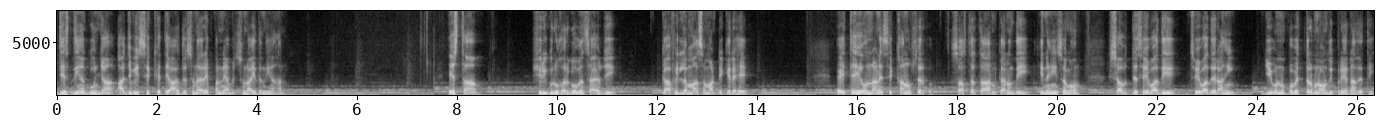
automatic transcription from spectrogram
ਜਿਸ ਦੀਆਂ ਗੂੰਜਾਂ ਅੱਜ ਵੀ ਸਿੱਖ ਇਤਿਹਾਸ ਦੇ ਸੁਨਹਿਰੇ ਪੰਨਿਆਂ ਵਿੱਚ ਸੁਣਾਈ ਦਿੰਦੀਆਂ ਹਨ। ਇਸ ਥਾਂ ਸ੍ਰੀ ਗੁਰੂ ਹਰਗੋਬਿੰਦ ਸਾਹਿਬ ਜੀ ਕਾਫੀ ਲੰਮਾ ਸਮਾਂ ਟਿਕੇ ਰਹੇ। ਇੱਥੇ ਹੀ ਉਹਨਾਂ ਨੇ ਸਿੱਖਾਂ ਨੂੰ ਸਿਰਫ ਸ਼ਸਤਰ ਧਾਰਨ ਕਰਨ ਦੀ ਹੀ ਨਹੀਂ, ਸਗੋਂ ਸ਼ਬਦ ਤੇ ਸੇਵਾ ਦੀ, ਸੇਵਾ ਦੇ ਰਾਹੀਂ ਜੀਵਨ ਨੂੰ ਪਵਿੱਤਰ ਬਣਾਉਣ ਦੀ ਪ੍ਰੇਰਣਾ ਦਿੱਤੀ।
